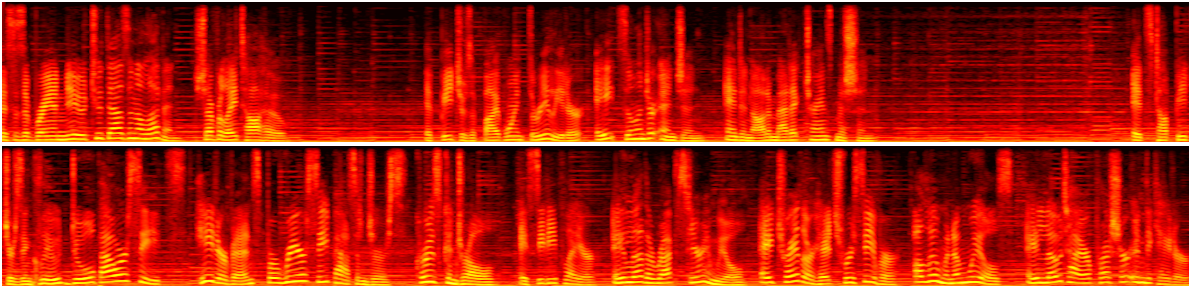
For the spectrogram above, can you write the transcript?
This is a brand new 2011 Chevrolet Tahoe. It features a 5.3 liter, eight cylinder engine and an automatic transmission. Its top features include dual power seats, heater vents for rear seat passengers, cruise control, a CD player, a leather wrapped steering wheel, a trailer hitch receiver, aluminum wheels, a low tire pressure indicator,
